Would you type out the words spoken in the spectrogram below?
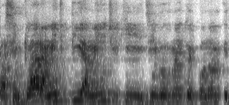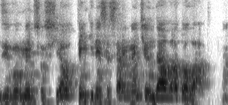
assim, claramente, piamente, que desenvolvimento econômico e desenvolvimento social tem que necessariamente andar lado a lado. Né?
